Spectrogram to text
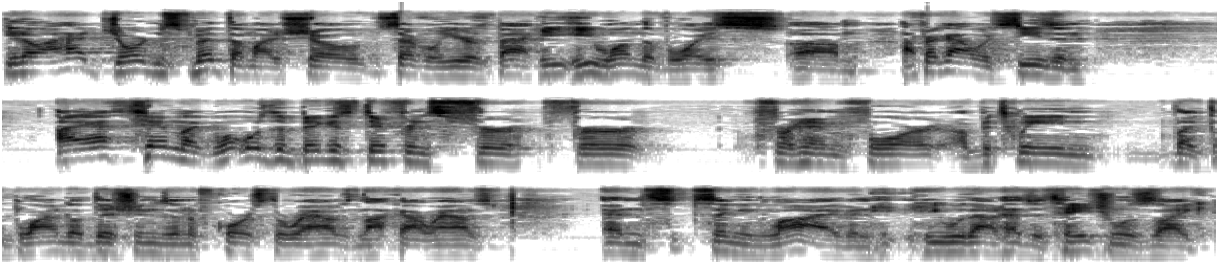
you know, I had Jordan Smith on my show several years back. He he won the voice. Um, I forgot what season, I asked him like, what was the biggest difference for for for him for uh, between like the blind auditions and of course the rounds, knockout rounds, and s- singing live, and he, he without hesitation was like.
